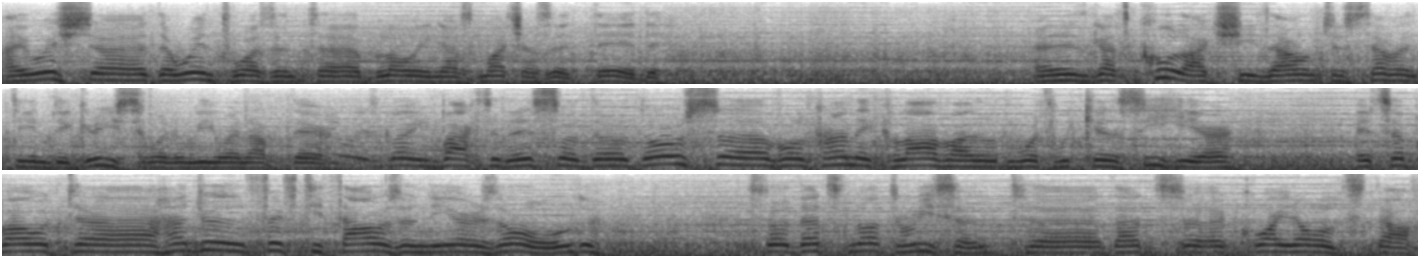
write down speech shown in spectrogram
I wish uh, the wind wasn't uh, blowing as much as it did. And it got cool actually down to 17 degrees when we went up there. Anyways going back to this so the, those uh, volcanic lava what we can see here it's about 150,000 uh, years old. So that's not recent uh, that's quite old stuff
